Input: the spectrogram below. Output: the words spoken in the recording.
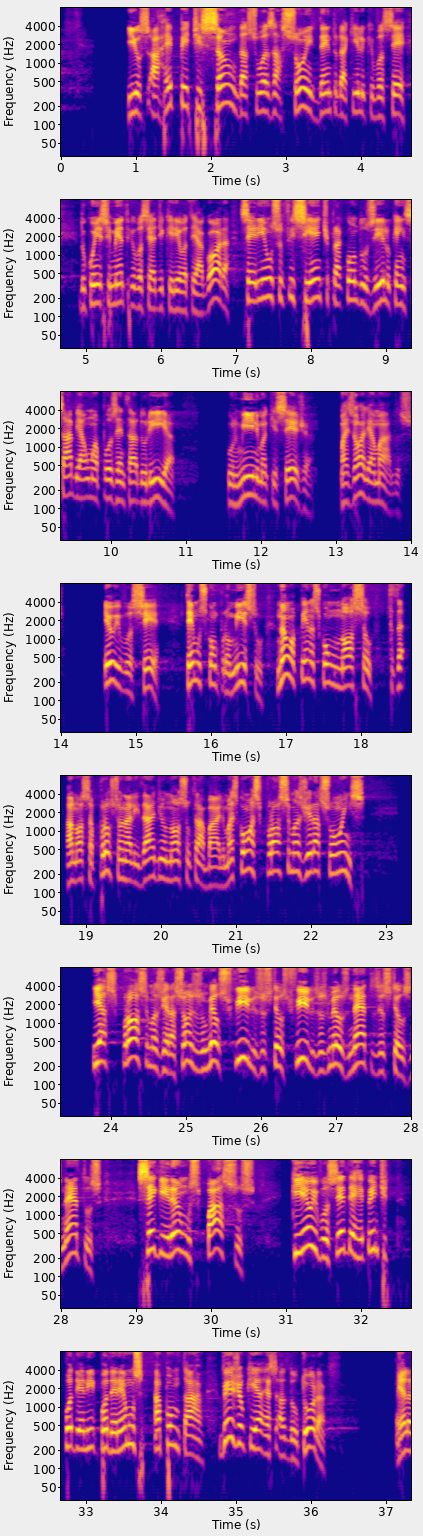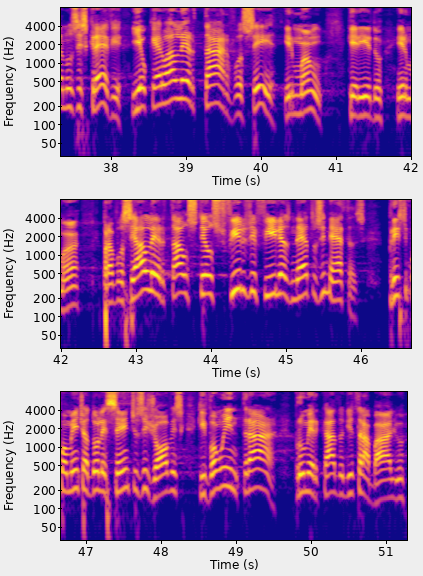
e a repetição das suas ações dentro daquilo que você, do conhecimento que você adquiriu até agora, seriam suficiente para conduzi-lo, quem sabe, a uma aposentadoria, por mínima que seja. Mas olha, amados, eu e você temos compromisso não apenas com o nosso, a nossa profissionalidade e o nosso trabalho, mas com as próximas gerações. E as próximas gerações, os meus filhos, os teus filhos, os meus netos e os teus netos, seguirão os passos que eu e você, de repente, poderemos apontar. Veja o que essa doutora, ela nos escreve, e eu quero alertar você, irmão, querido, irmã, para você alertar os teus filhos e filhas, netos e netas, principalmente adolescentes e jovens que vão entrar para o mercado de trabalho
